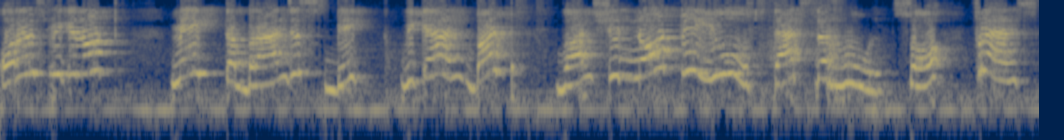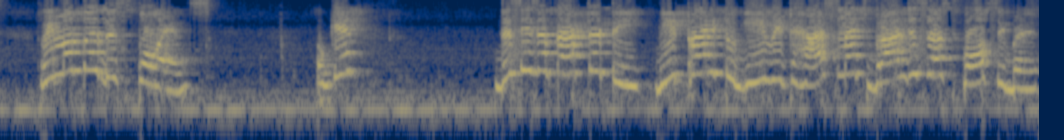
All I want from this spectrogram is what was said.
Or else we cannot make the branches big. We can, but one should not be used. That's the rule. So, friends, remember these points. Okay? This is a factor tree. We try to give it as much branches as possible.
